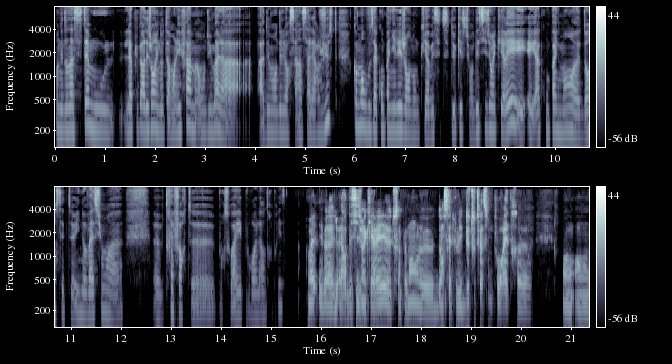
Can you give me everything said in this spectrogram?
on est dans un système où la plupart des gens et notamment les femmes ont du mal à, à demander leur salaire juste. Comment vous accompagnez les gens? Donc il y avait ces, deux questions décision éclairée et, et accompagnement euh, dans cette innovation très forte pour soi et pour l'entreprise. Ouais, et ben alors décision éclairée, tout simplement dans cette logique. De toute façon, pour être en, en,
